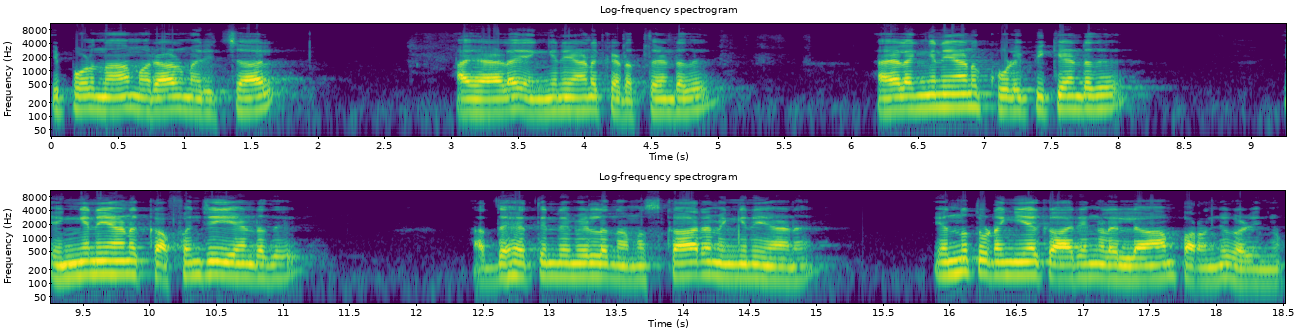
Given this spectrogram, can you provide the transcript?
ഇപ്പോൾ നാം ഒരാൾ മരിച്ചാൽ അയാളെ എങ്ങനെയാണ് കിടത്തേണ്ടത്? അയാളെങ്ങനെയാണ് കുളിപ്പിക്കേണ്ടത്? എങ്ങനെയാണ് കഫൻ ചെയ്യേണ്ടത്? അദ്ദേഹത്തിന്റെ മേലുള്ള നമസ്കാരം എങ്ങനെയാണ്? എന്ന് തുടങ്ങിയ കാര്യങ്ങളെല്ലാം പറഞ്ഞു കഴിഞ്ഞു.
